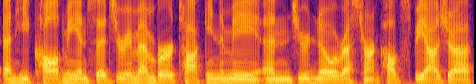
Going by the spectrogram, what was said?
And he called me and said, You remember talking to me, and you know a restaurant called Spiaggia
